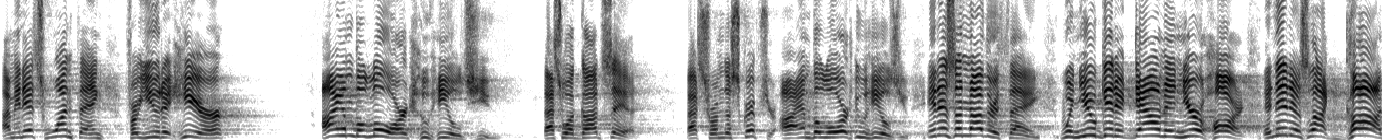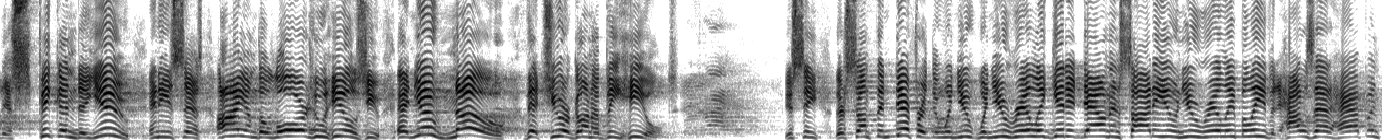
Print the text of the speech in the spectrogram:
I mean, it's one thing for you to hear, I am the Lord who heals you. That's what God said. That's from the scripture. I am the Lord who heals you. It is another thing when you get it down in your heart and it is like God is speaking to you and He says, I am the Lord who heals you. And you know that you are going to be healed. You see, there's something different than when you when you really get it down inside of you and you really believe it. How does that happen?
